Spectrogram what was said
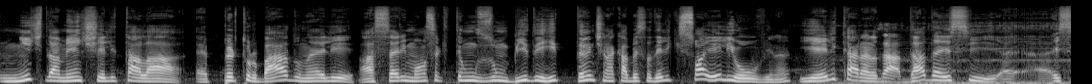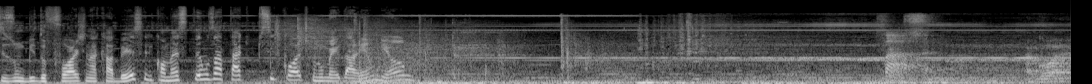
nitidamente, ele tá lá é, perturbado, né? Ele, a série mostra que tem um zumbido irritante na cabeça dele que só ele ouve, né? E ele, cara, dada esse, é, esse zumbido forte na cabeça, ele começa a ter uns ataques psicóticos no meio da reunião. Faça. Agora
